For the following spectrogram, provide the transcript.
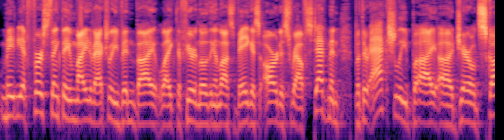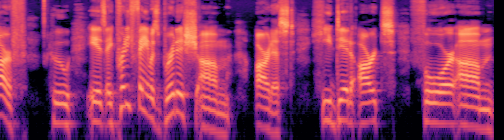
made me at first think they might have actually been by like the Fear and Loathing in Las Vegas artist Ralph Steadman, but they're actually by uh, Gerald Scarfe, who is a pretty famous British um, artist. He did art for um,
